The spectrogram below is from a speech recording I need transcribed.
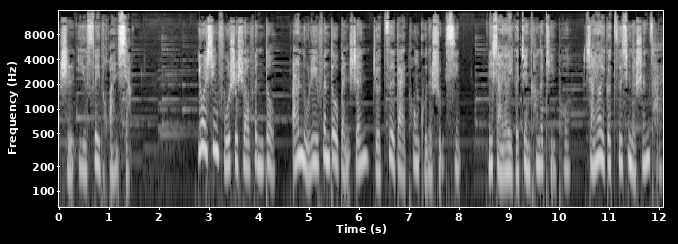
是易碎的幻想，因为幸福是需要奋斗，而努力奋斗本身就自带痛苦的属性。你想要一个健康的体魄，想要一个自信的身材。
